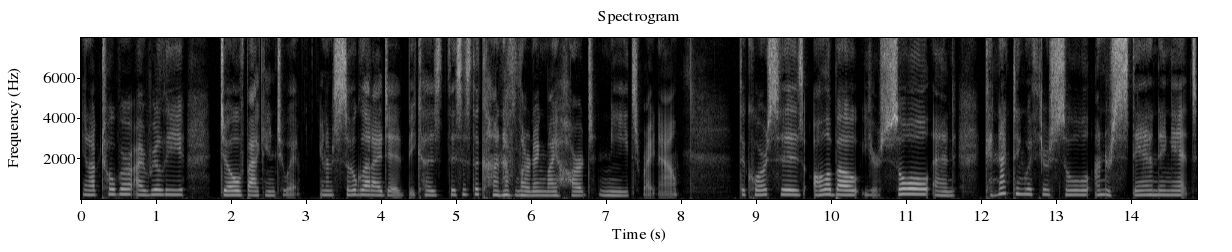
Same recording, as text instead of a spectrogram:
in October, I really dove back into it. And I'm so glad I did because this is the kind of learning my heart needs right now. The course is all about your soul and connecting with your soul, understanding it.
